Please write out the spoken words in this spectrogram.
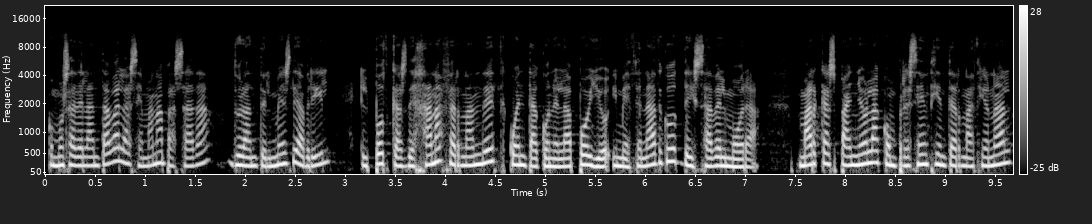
Como os adelantaba la semana pasada, durante el mes de abril, el podcast de Hanna Fernández cuenta con el apoyo y mecenazgo de Isabel Mora, marca española con presencia internacional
